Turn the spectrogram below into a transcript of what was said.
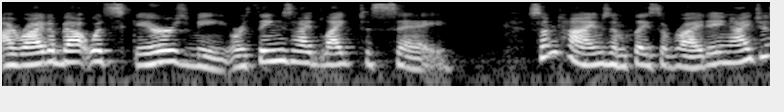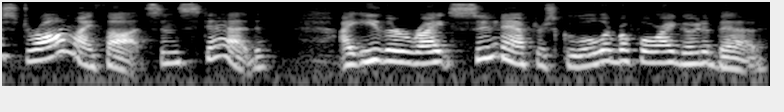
I write about what scares me or things I'd like to say. Sometimes in place of writing, I just draw my thoughts instead. I either write soon after school or before I go to bed.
